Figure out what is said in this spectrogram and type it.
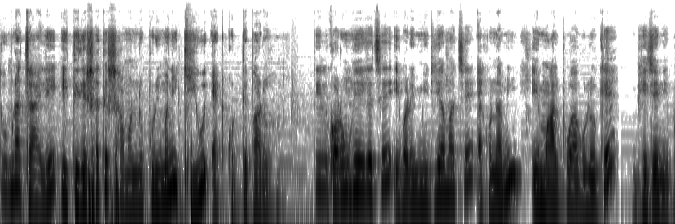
তোমরা চাইলে এই তেলের সাথে সামান্য পরিমাণে ঘিউ অ্যাড করতে পারো। তেল গরম হয়ে গেছে, এবারে মিডিয়াম আছে। এখন আমি এই মালপোয়াগুলোকে ভেজে নেব।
